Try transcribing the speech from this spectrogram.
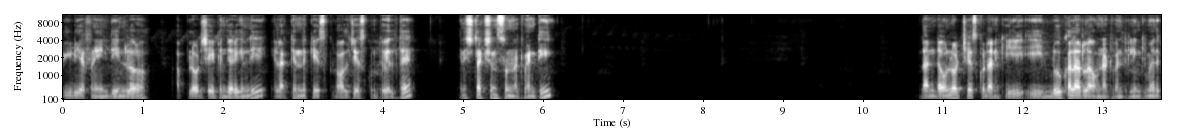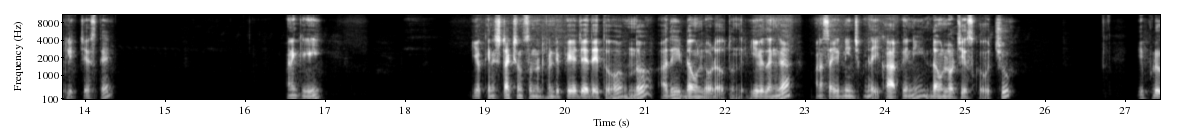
పీడిఎఫ్ని దీనిలో అప్లోడ్ చేయడం జరిగింది. ఇలా కిందకి స్క్రాల్ చేసుకుంటూ వెళ్తే ఇన్స్ట్రక్షన్స్ ఉన్నటువంటి దాన్ని డౌన్లోడ్ చేసుకోవడానికి ఈ బ్లూ కలర్లో ఉన్నటువంటి లింక్ మీద క్లిక్ చేస్తే మనకి ఈ యొక్క ఇన్స్ట్రక్షన్స్ ఉన్నటువంటి పేజ్ ఏదైతే ఉందో అది డౌన్లోడ్ అవుతుంది. ఈ విధంగా మన సైట్ నుంచి కూడా ఈ కాపీని డౌన్లోడ్ చేసుకోవచ్చు. ఇప్పుడు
